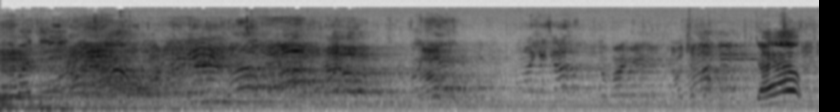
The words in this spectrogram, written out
Champion. Jayo!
